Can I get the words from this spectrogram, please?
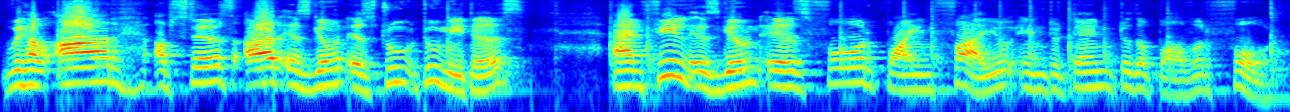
we have r upstairs. R is given is 2 2 meters. And field is given is 4.5 into 10 to the power 4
